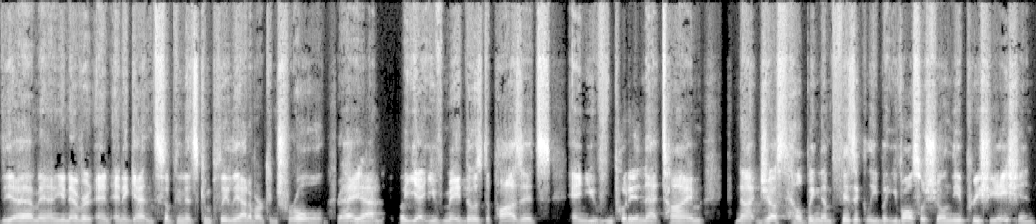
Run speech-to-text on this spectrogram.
yeah, man. You never and and again, something that's completely out of our control, right? Yeah. And, but yet you've made those deposits and you've mm-hmm. put in that time, not just helping them physically, but you've also shown the appreciation.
